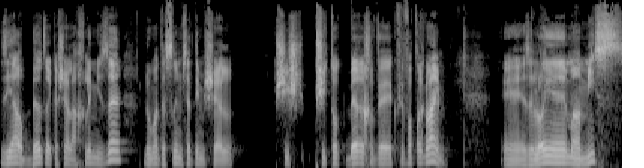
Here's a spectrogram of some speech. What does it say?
זה יהיה הרבה יותר קשה להחלים מזה, לעומת 20 סטים של פשיש, פשיטות ברך וכפיפות רגליים. אה, זה לא יהיה מעמיס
